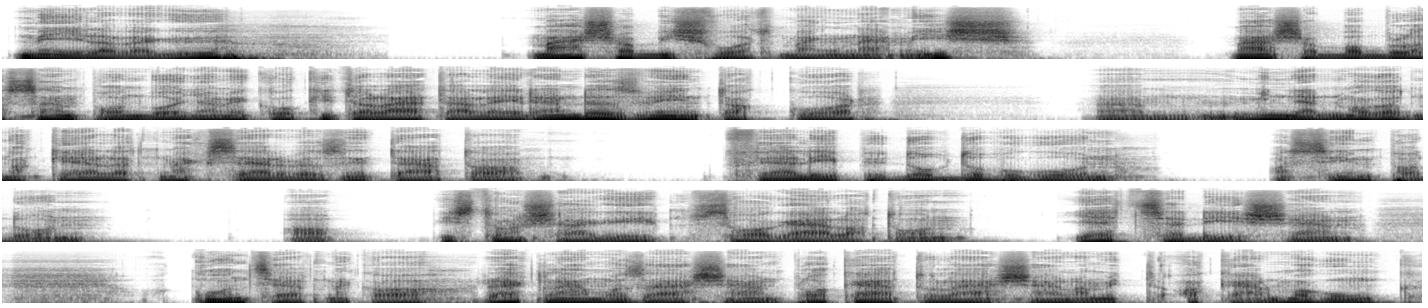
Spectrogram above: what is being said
Mély levegő. Másabb is volt, meg nem is. Másabb abból a szempontból, hogy amikor kitaláltál egy rendezvényt, akkor mindent magadnak kellett megszervezni, tehát a fellépő dobdobogón, a színpadon, a biztonsági szolgálaton, jegyszedésen, koncertnek a reklámozásán, plakátolásán, amit akár magunk,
